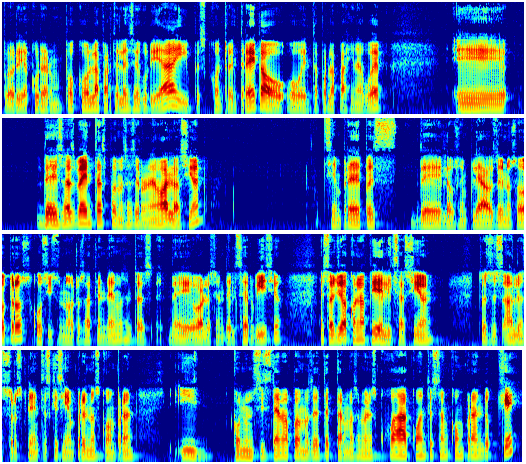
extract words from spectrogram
Podría curar un poco la parte de la inseguridad y pues contra entrega o, venta por la página web. Eh, de esas ventas podemos hacer una evaluación. Siempre pues de los empleados de nosotros o si nosotros atendemos, entonces de evaluación del servicio. Esto ayuda con la fidelización. Entonces a nuestros clientes que siempre nos compran y con un sistema podemos detectar más o menos cuánto están comprando qué,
